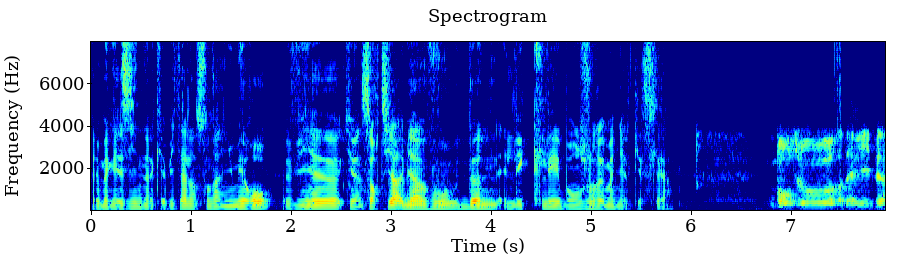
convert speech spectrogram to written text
le magazine Capital, dans son dernier numéro vie, euh, qui vient de sortir, eh bien, vous donne les clés. Bonjour Emmanuel Kessler. Bonjour David.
